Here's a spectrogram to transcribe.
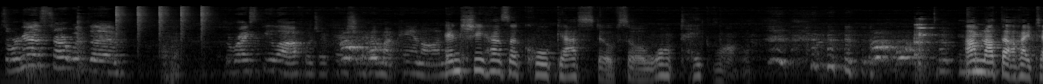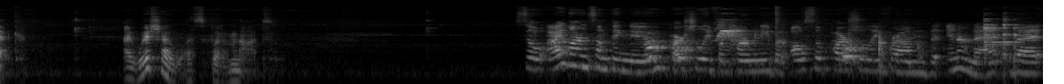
so we're going to start with the the rice pilaf, which I probably should have had my pan on. And she has a cool gas stove, so it won't take long. I'm not that high tech. I wish I was, but I'm not. So I learned something new, partially from Harmony, but also partially from the internet, that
